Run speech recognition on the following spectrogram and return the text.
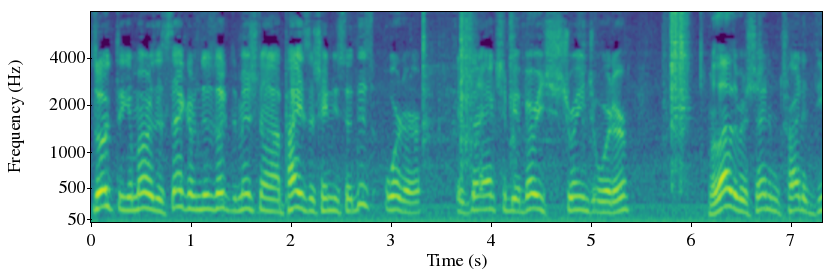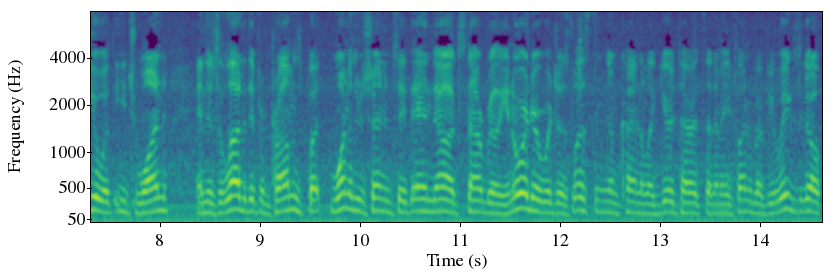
Zok the Gemara, the second, Zok the Mishnah, Pais Hasheni. So this order is going to actually be a very strange order. A lot of the Rishonim try to deal with each one, and there's a lot of different problems. But one of the Rishonim say, "Then no, it's not really in order. We're just listing them, kind of like your tarets that I made fun of a few weeks ago.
